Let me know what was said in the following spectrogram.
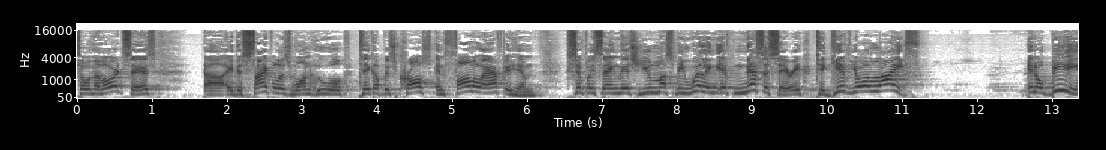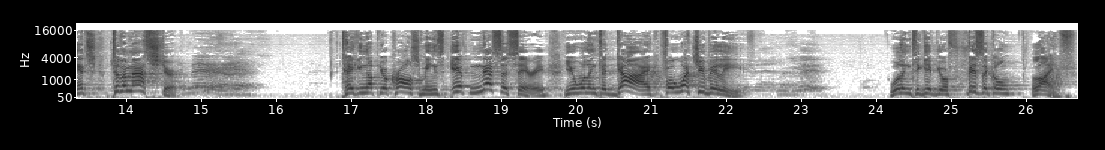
So when the Lord says, uh, a disciple is one who will take up his cross and follow after him, simply saying this, you must be willing, if necessary, to give your life in obedience to the master. Taking up your cross means, if necessary, you're willing to die for what you believe. Willing to give your physical life.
